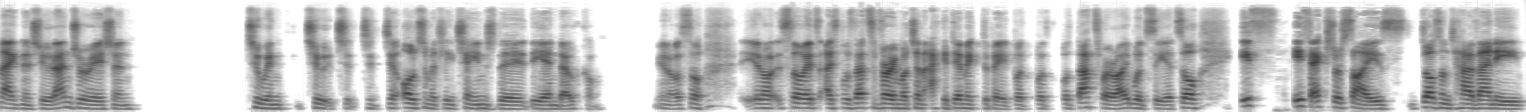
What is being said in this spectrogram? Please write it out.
magnitude and duration to in to to to, to ultimately change the the end outcome you know? So you know so it's i suppose that's very much an academic debate but but but that's where i would see it. So if if exercise doesn't have any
